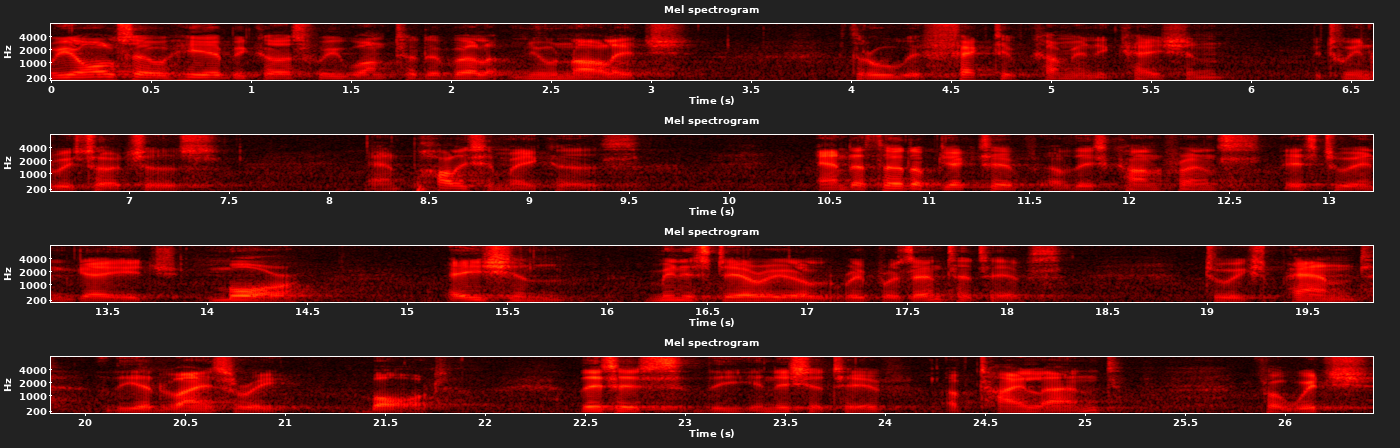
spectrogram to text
We are also here because we want to develop new knowledge through effective communication between researchers and policymakers. And the third objective of this conference is to engage more Asian ministerial representatives to expand the advisory board. This is the initiative of Thailand for which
